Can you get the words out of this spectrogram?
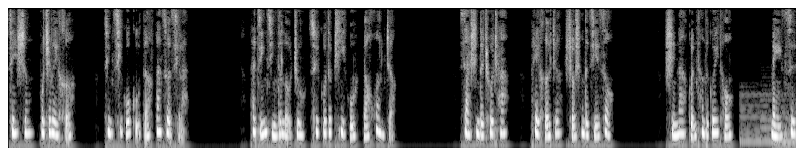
先生不知为何，竟气鼓鼓的发作起来。他紧紧的搂住翠姑的屁股，摇晃着，下身的抽插配合着手上的节奏。使那滚烫的龟头，每一次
